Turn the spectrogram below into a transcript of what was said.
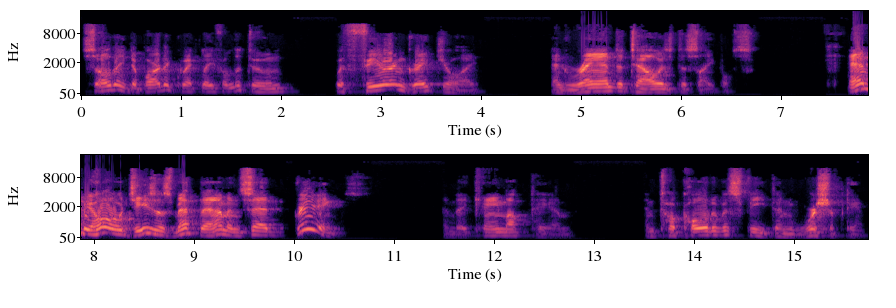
So they departed quickly from the tomb with fear and great joy and ran to tell his disciples. And behold, Jesus met them and said, Greetings. And they came up to him and took hold of his feet and worshiped him.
